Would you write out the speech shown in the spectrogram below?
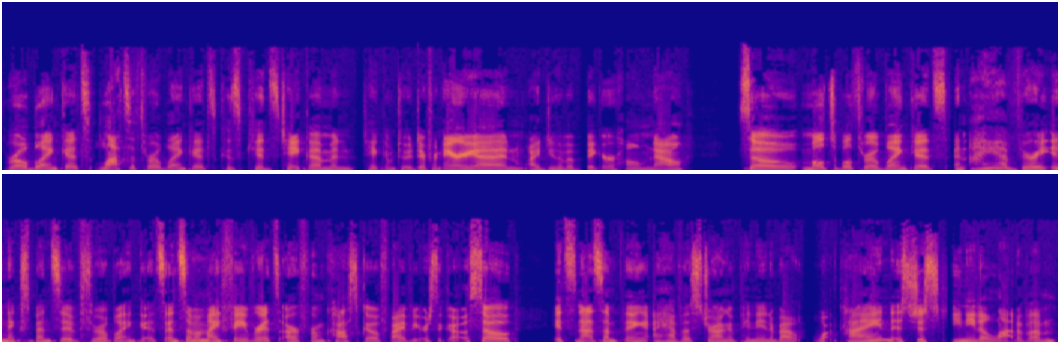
throw blankets, lots of throw blankets because kids take them and take them to a different area. And I do have a bigger home now. So multiple throw blankets, and I have very inexpensive throw blankets. And some of my favorites are from Costco five years ago. So it's not something I have a strong opinion about what kind. It's just you need a lot of them.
